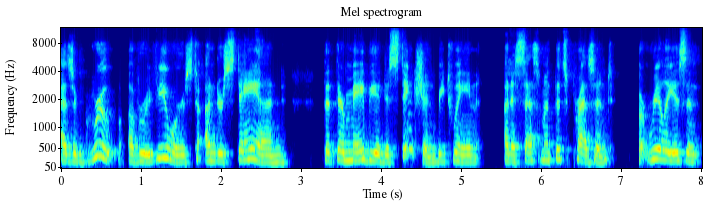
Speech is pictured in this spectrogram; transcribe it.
as a group of reviewers to understand that there may be a distinction between an assessment that's present, but really isn't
